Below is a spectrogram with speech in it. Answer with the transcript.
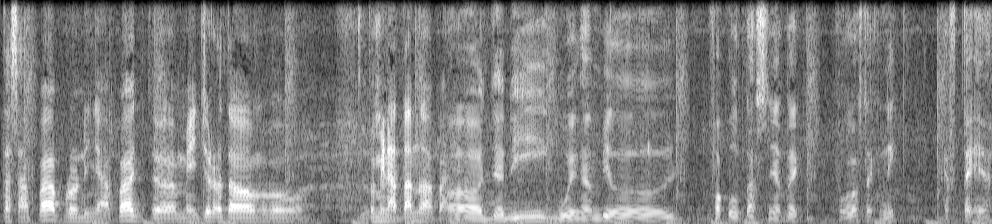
fakultas apa, prodinya apa, eh, major atau peminatan lu apa? Eh, jadi gue ngambil fakultasnya tek fakultas teknik FT ya.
